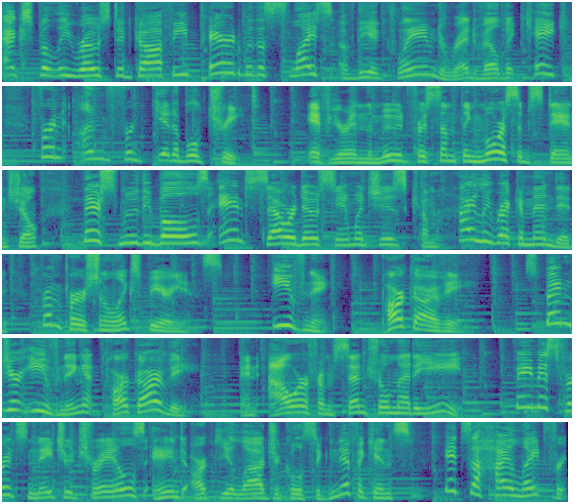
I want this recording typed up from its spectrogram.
expertly roasted coffee paired with a slice of the acclaimed red velvet cake for an unforgettable treat. If you're in the mood for something more substantial, their smoothie bowls and sourdough sandwiches come highly recommended from personal experience. Evening, Park Arví. Spend your evening at Park Arví, an hour from central Medellin. Famous for its nature trails and archaeological significance, it's a highlight for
